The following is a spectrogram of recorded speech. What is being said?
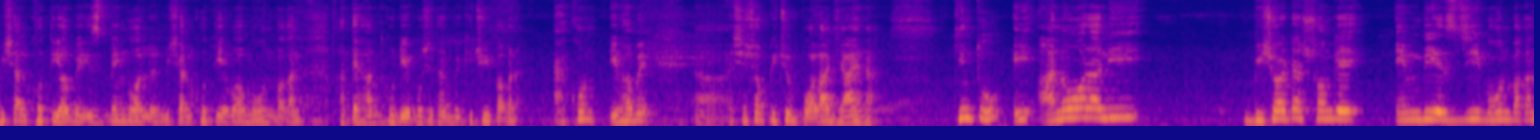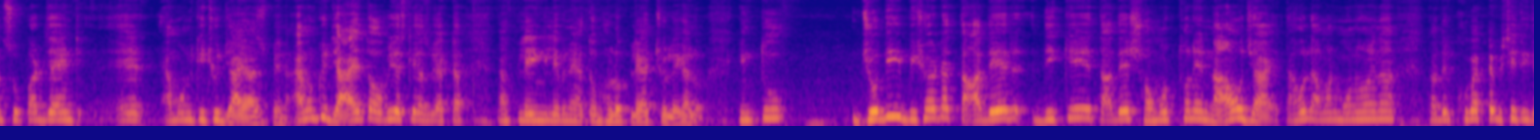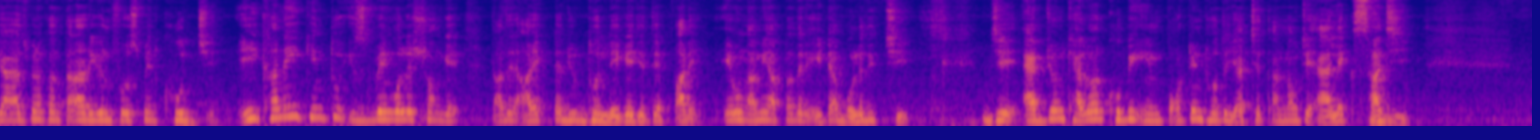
বিশাল ক্ষতি হবে ইস্ট বেঙ্গলের বিশাল ক্ষতি হবে মোহনবাগান হাতে হাত ঘুরিয়ে বসে থাকবে, কিছুই পাবে না। এখন এভাবে সেসব কিছু বলা যায় না। কিন্তু এই আনোয়ার আলী বিষয়টার সঙ্গে এমবিএসজি মোহনবাগান সুপার জায়েন্ট এর এমন কিছু যায় আসবে না। এমন কিছু যায় তো অবভিয়াসলি আসবে। একটা প্লেইং ইলেভেনে এত ভালো প্লেয়ার চলে গেল। কিন্তু যদি বিষয়টা তাদের দিকে, তাদের সমর্থনে নাও যায়, তাহলে আমার মনে হয় না তাদের খুব একটা বেশি যায় আসবে না, কারণ তারা রিএনফোর্সমেন্ট খুঁজছে। এইখানেই কিন্তু ইস্টবেঙ্গলের সঙ্গে তাদের আরেকটা যুদ্ধ লেগে যেতে পারে। এবং আমি আপনাদের এটা বলে দিচ্ছি যে একজন খেলোয়াড় খুবই ইম্পর্টেন্ট হতে যাচ্ছে, তার নাম হচ্ছে অ্যালেক্স সাজি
